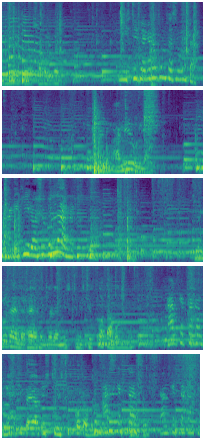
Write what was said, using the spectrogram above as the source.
দিলে সাবান দিলে। মিষ্টির প্যাকেটও কমতেছে উল্টা। আমি উল্লা আগে কি রসগোল্লা নাকি দাদা মিষ্টি মিষ্টি কথা বলব। কালকেরটা কালকে মিষ্টি মিষ্টি কথা বলব। আজকেরটা আছে কালকেরটা কালকে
